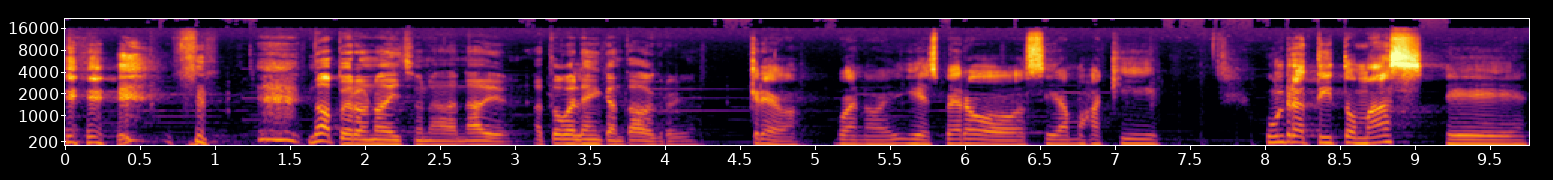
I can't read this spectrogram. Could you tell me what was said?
no, pero no ha dicho nada nadie. A todos les ha encantado, creo yo. Creo. Bueno, y espero sigamos aquí un ratito más. Eh,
